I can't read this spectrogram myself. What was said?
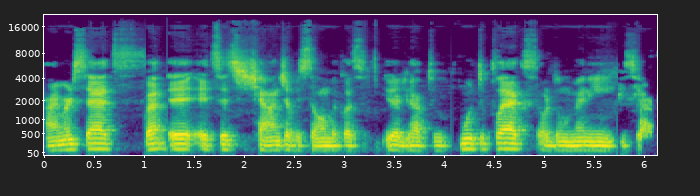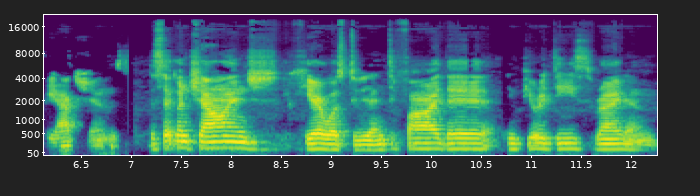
primer sets, but it's a challenge of its own because either you have to multiplex or do many PCR reactions. The second challenge here was to identify the impurities, right? And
